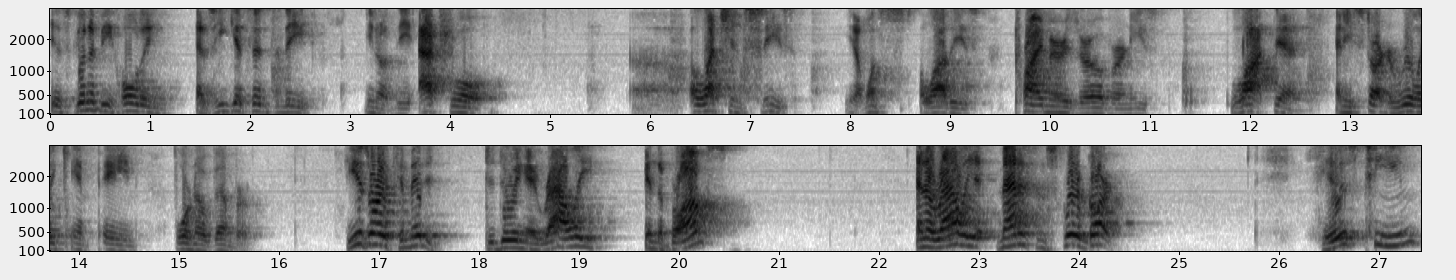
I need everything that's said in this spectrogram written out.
is going to be holding as he gets into the you know, the actual uh, election season. You know, once a lot of these primaries are over and he's locked in and he's starting to really campaign for November. He has already committed to doing a rally in the Bronx and a rally at Madison Square Garden. His team,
